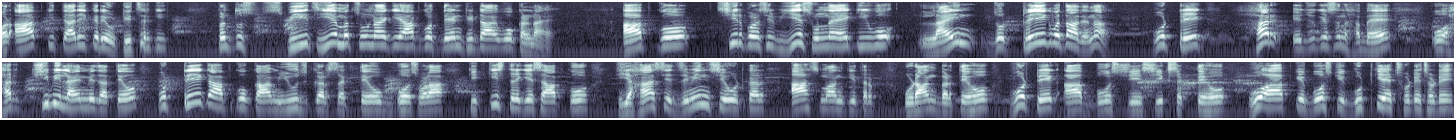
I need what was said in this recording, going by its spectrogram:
और आपकी तैयारी करे हो टीचर की। परंतु स्पीच ये मत सुनना है कि आपको तेन ठीटा वो करना है। आपको सिर्फ़ और सिर्फ़ ये सुनना है कि वो लाइन जो ट्रैक बता दे ना, वो ट्रैक हर एजुकेशन हब है वो हर किसी भी लाइन में जाते हो, वो ट्रैक आपको काम यूज़ कर सकते हो वो थोड़ा कि किस तरीके से आपको यहाँ से ज़मीन से उठकर आसमान की तरफ़ उड़ान भरते हो, वो ट्रेक आप बोस से सीख सकते हो। वो आपके बोस के गुटके हैं छोटे छोटे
